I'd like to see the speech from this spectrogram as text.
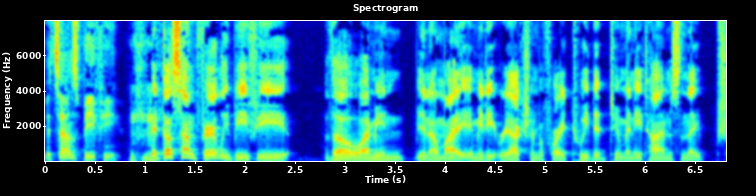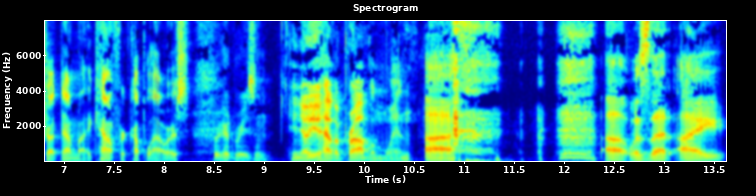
It sounds beefy. It does sound fairly beefy, though. I mean, you know, my immediate reaction before I tweeted too many times and they shut down my account for a couple hours for good reason. You know you have a problem when uh, uh, was that I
